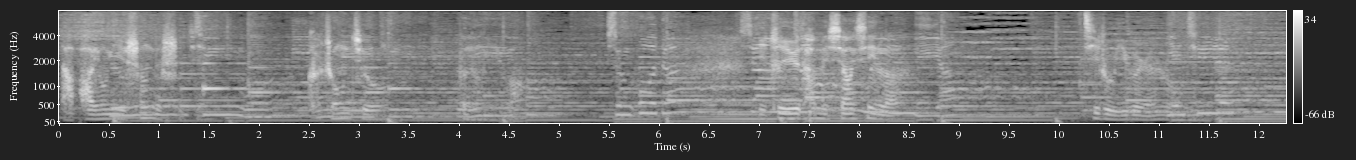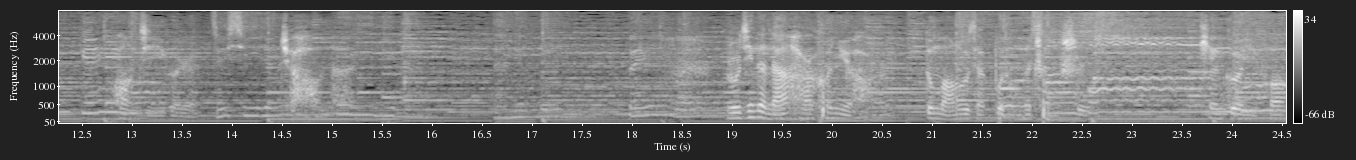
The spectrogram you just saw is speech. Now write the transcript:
哪怕用一生的时间，可终究不能遗忘，以至于他们相信了。记住一个人容易，忘记一个人却好难。如今的男孩和女孩都忙碌在不同的城市，天各一方，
